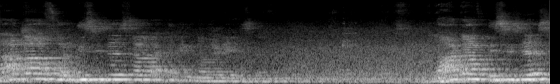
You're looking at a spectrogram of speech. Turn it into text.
lot of diseases are occurring nowadays. Lot of diseases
